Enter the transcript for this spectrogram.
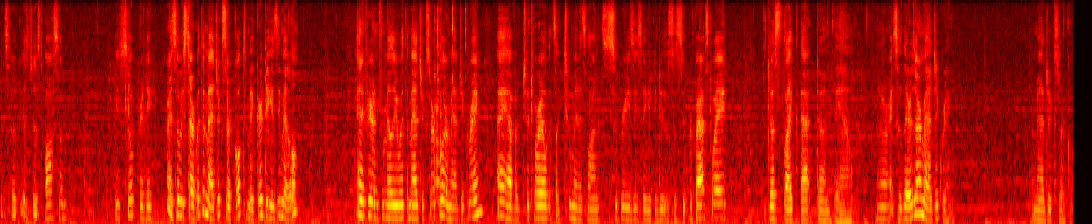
This hook is just awesome. He's so pretty. Alright, so we start with a magic circle to make our daisy middle. And if you're unfamiliar with the magic circle or magic ring, I have a tutorial that's like two minutes long. It's super easy, so you can do this a super fast way. Just like that, done, bam. Alright, so there's our magic ring. The magic circle.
